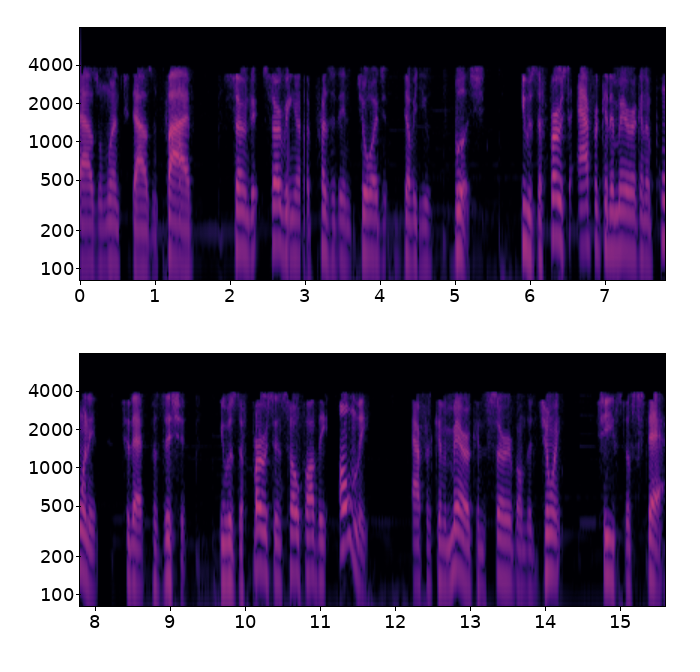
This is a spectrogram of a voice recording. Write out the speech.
2001-2005, serving under President George W. Bush. He was the first African-American appointed to that position. He was the first and so far the only African-American to serve on the Joint Chiefs of Staff.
